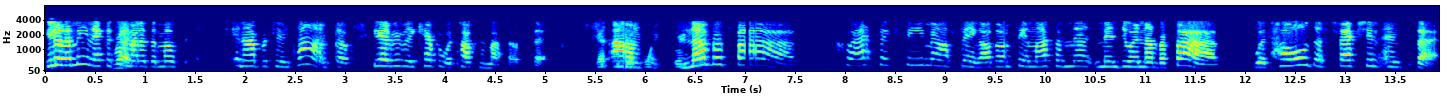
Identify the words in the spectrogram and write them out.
You know what I mean? That could Right. come out at the most inopportune time. So you got to be really careful with talking about those things. that's a Um, good point. Great Number five, classic female thing. Although I'm seeing lots of men, men doing number five, withhold affection and sex.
